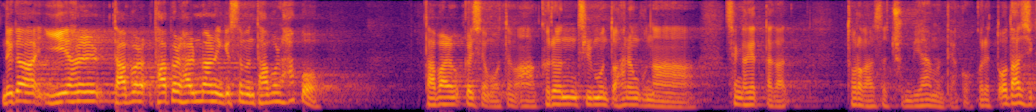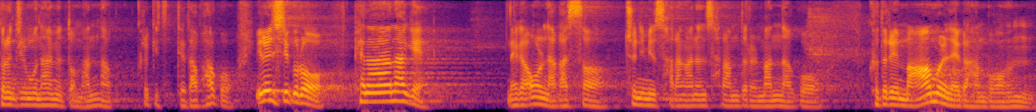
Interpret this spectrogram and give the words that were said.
내가 이해할 답을 답을 할 만한 게 있으면 답을 하고. 답할 것이 못하면 아 그런 질문도 하는구나 생각했다가 돌아가서 준비하면 되고, 그래, 또 다시 그런 질문하면 또 만나고, 그렇게 대답하고, 이런 식으로 편안하게 내가 오늘 나가서 주님이 사랑하는 사람들을 만나고, 그들의 마음을 내가 한번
